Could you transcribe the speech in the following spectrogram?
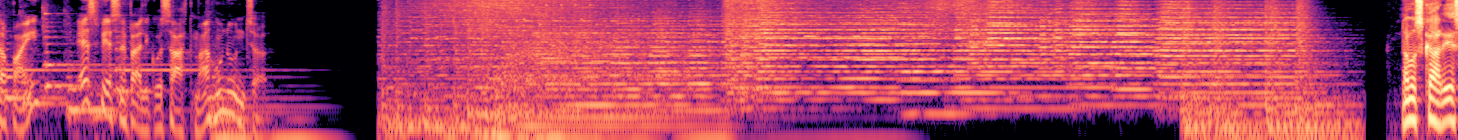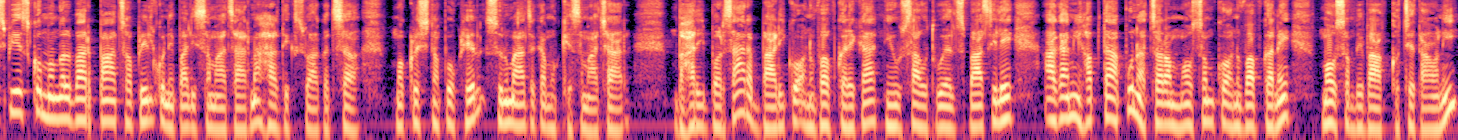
तपाईँ एसपिएस नेपालीको साथमा हुनुहुन्छ। नमस्कार एसपिएसको मङ्गलबार पाँच अप्रेलको नेपाली समाचारमा हार्दिक स्वागत छ। म कृष्ण पोखरेल सुरुमा आजका मुख्य समाचार। भारी वर्षा र बाढीको अनुभव गरेका न्यू साउथ वेल्सवासीले आगामी हप्ता पुनः चरम मौसमको अनुभव गर्ने मौसम विभागको चेतावनी।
